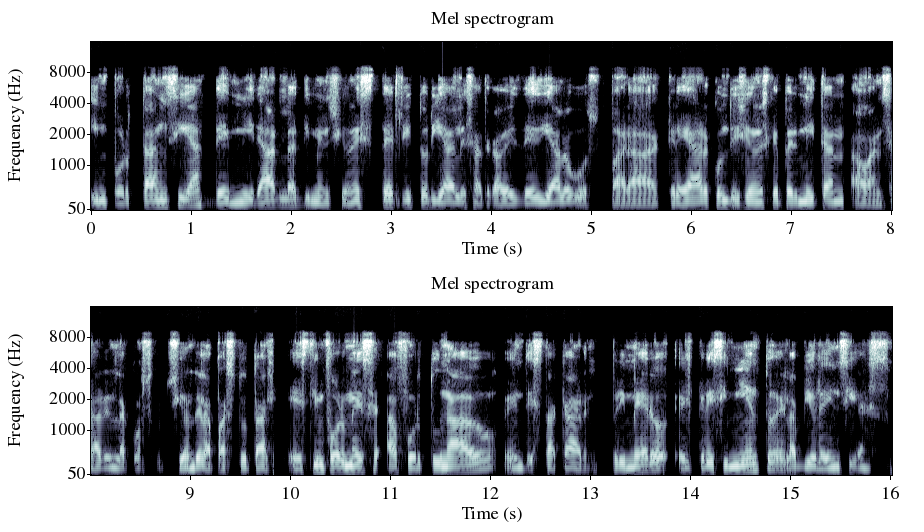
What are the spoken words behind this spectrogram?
importancia de mirar las dimensiones territoriales a través de diálogos para crear condiciones que permitan avanzar en la construcción de la paz total. Este informe es afortunado en destacar, primero, el crecimiento de las violencias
